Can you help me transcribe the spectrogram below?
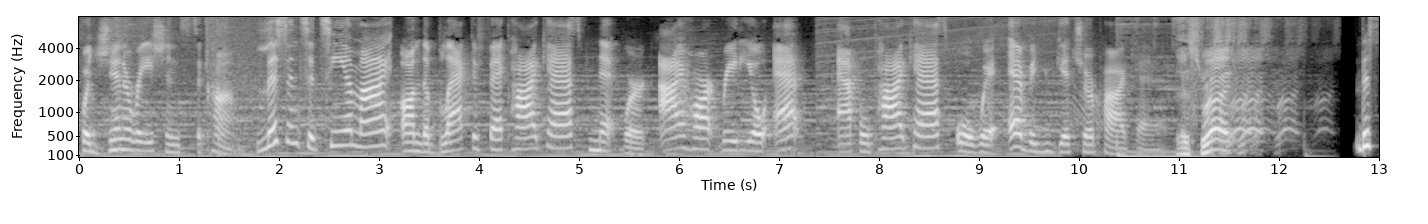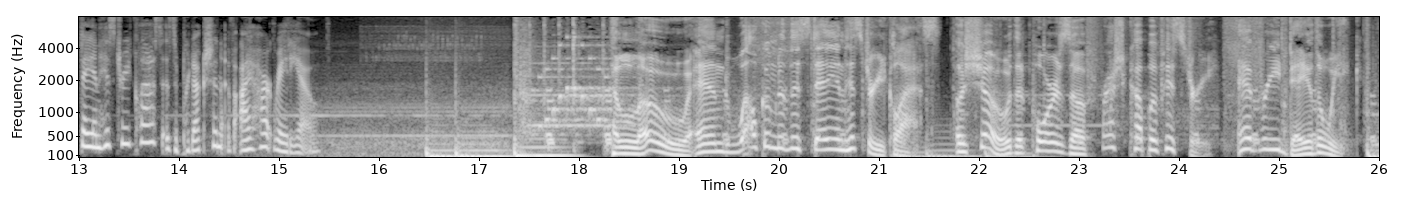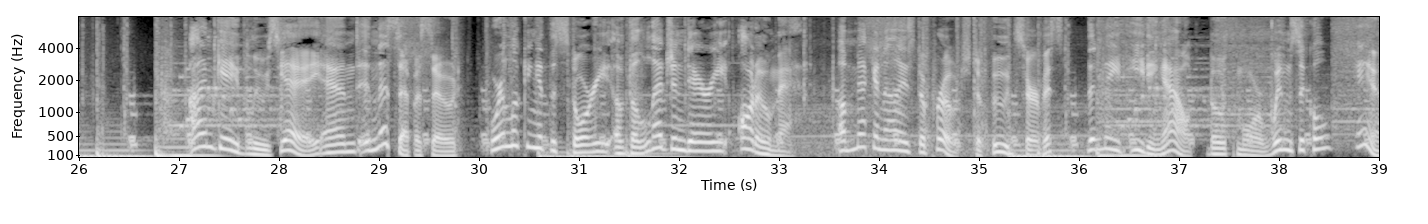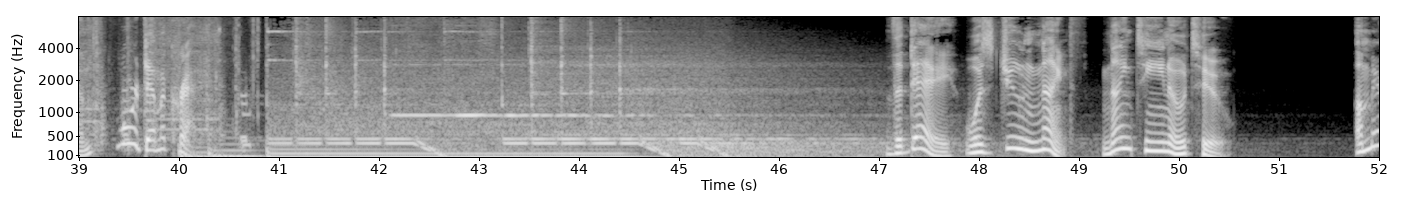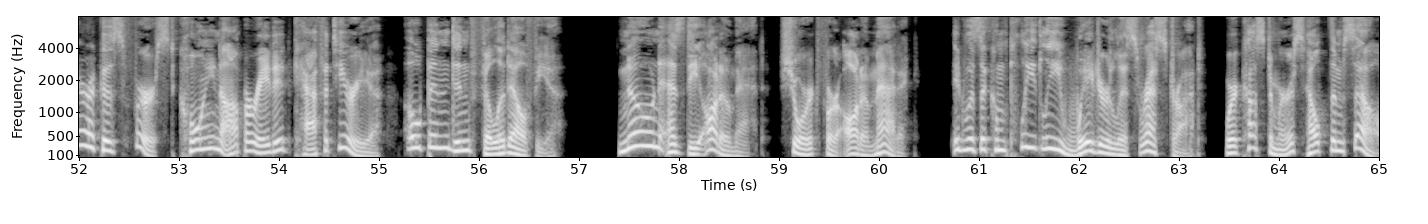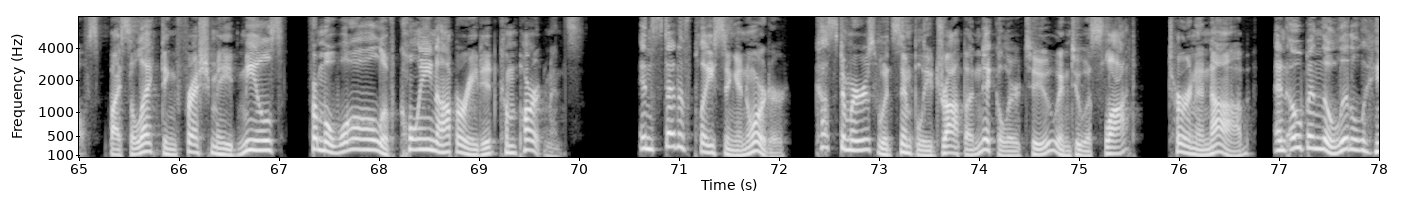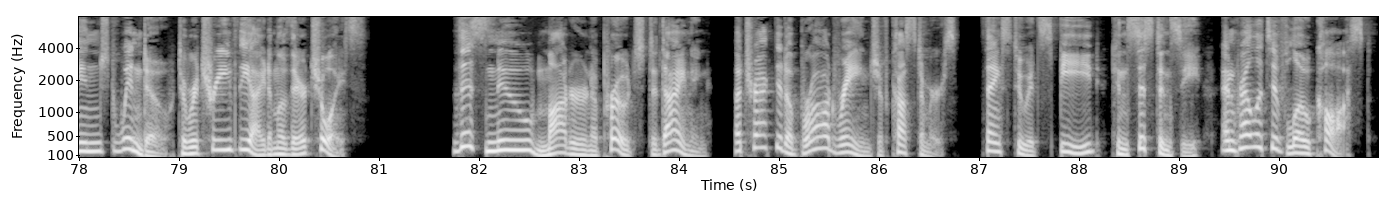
for generations to come. Listen to TMI on the Black Effect Podcast Network, iHeartRadio app, Apple Podcasts, or wherever you get your podcasts. That's right. This Day in History class is a production of iHeartRadio. Hello, and welcome to This Day in History class, a show that pours a fresh cup of history every day of the week. I'm Gabe Luzier, and in this episode, we're looking at the story of the legendary Automat, a mechanized approach to food service that made eating out both more whimsical and more democratic. The day was June 9th, 1902. America's first coin operated cafeteria opened in Philadelphia. Known as the Automat, short for automatic, it was a completely waiterless restaurant where customers helped themselves by selecting fresh made meals from a wall of coin operated compartments. Instead of placing an order, customers would simply drop a nickel or two into a slot, turn a knob, and open the little hinged window to retrieve the item of their choice. This new, modern approach to dining attracted a broad range of customers thanks to its speed, consistency, and relative low cost.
